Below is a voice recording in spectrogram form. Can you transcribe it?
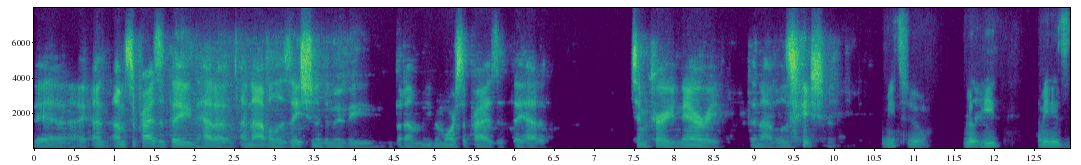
Yeah, I, I'm, I'm surprised that they had a, a novelization of the movie, but I'm even more surprised that they had a, Tim Curry narrate the novelization. Me too. Really, he. I mean, he's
